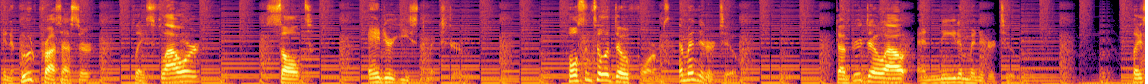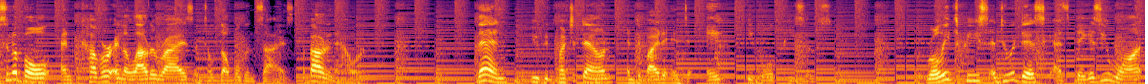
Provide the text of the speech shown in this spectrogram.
In a food processor, place flour, salt, and your yeast mixture. Pulse until a dough forms, a minute or two. Dump your dough out and knead a minute or two. Place in a bowl and cover and allow to rise until doubled in size, about an hour. Then, you can punch it down and divide it into 8 equal pieces. Roll each piece into a disc as big as you want.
